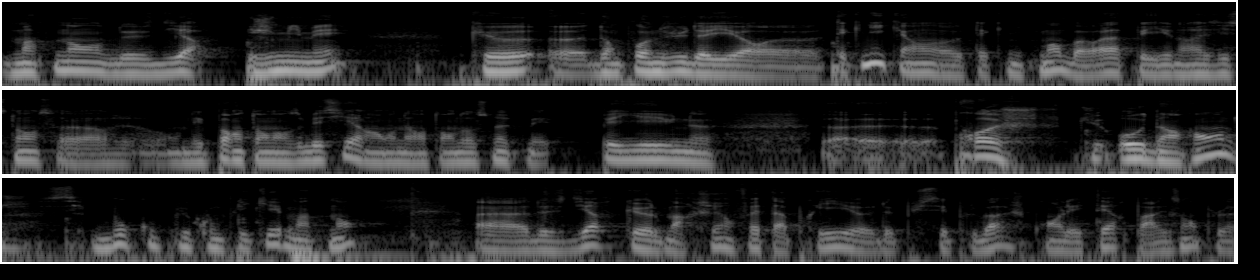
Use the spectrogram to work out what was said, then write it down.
maintenant de se dire je m'y mets que euh, d'un point de vue d'ailleurs euh, technique. Hein, techniquement, bah payer une résistance, alors, on n'est pas en tendance baissière, hein, on est en tendance neutre, mais payer une euh, proche du haut d'un range, c'est beaucoup plus compliqué maintenant. de se dire que le marché en fait a pris depuis ses plus bas, je prends l'Ether par exemple,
